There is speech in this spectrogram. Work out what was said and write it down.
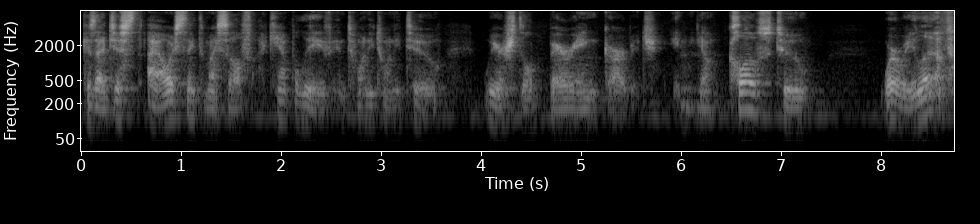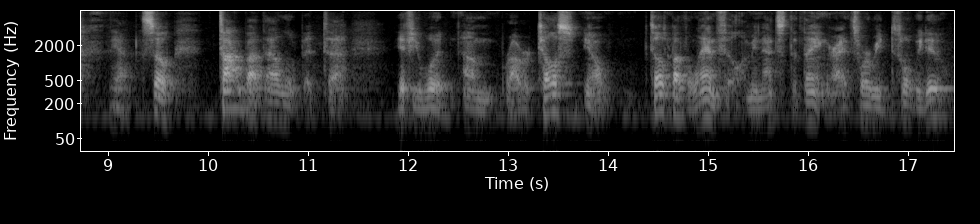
Because I just, I always think to myself, I can't believe in 2022 we are still burying garbage, you know, close to where we live. Yeah. So, talk about that a little bit, uh, if you would, um, Robert. Tell us, you know, tell us about the landfill. I mean, that's the thing, right? It's where we, it's what we do.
